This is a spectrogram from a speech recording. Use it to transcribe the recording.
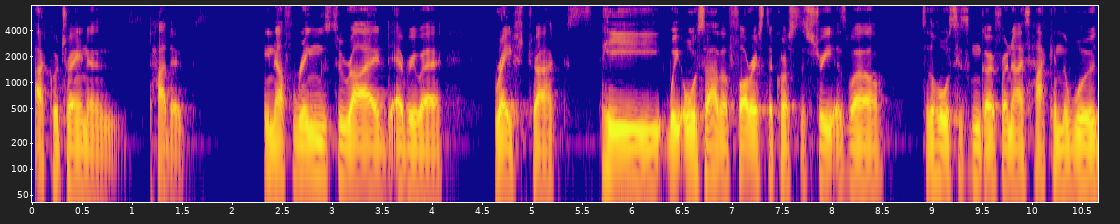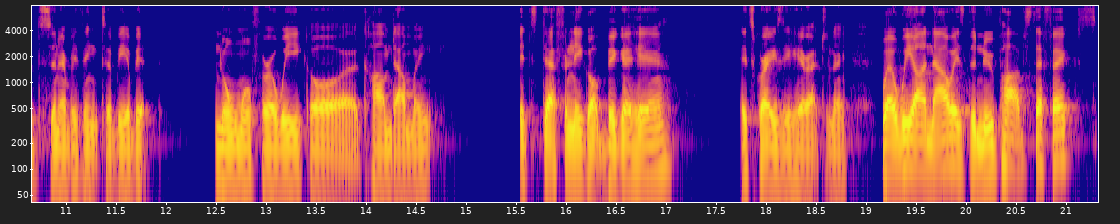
aqua trainers, paddocks, enough rings to ride everywhere, racetracks. He we also have a forest across the street as well. So the horses can go for a nice hack in the woods and everything to be a bit normal for a week or a calm down week. It's definitely got bigger here. It's crazy here actually. Where we are now is the new part of Stephex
